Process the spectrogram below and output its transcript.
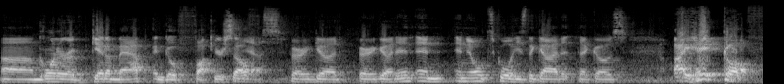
Um, Corner of get a map and go fuck yourself. yes, very good, very good. And, and in old school, he's the guy that, that goes, I hate golf,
